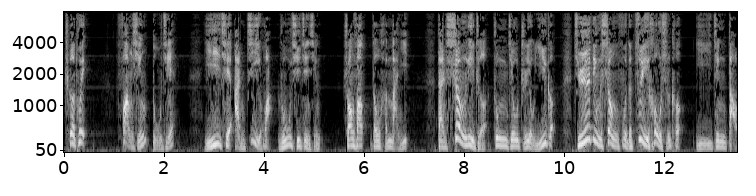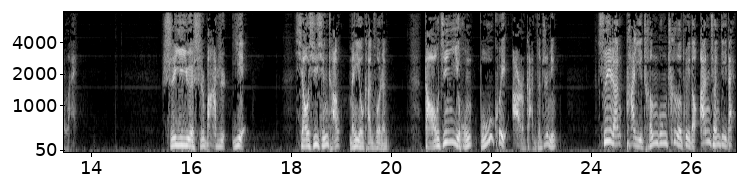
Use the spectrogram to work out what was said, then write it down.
撤退。放行堵截，一切按计划如期进行，双方都很满意。但胜利者终究只有一个，决定胜负的最后时刻已经到来。十一月十八日夜，小西行长没有看错人，岛津义弘不愧二杆子之名。虽然他已成功撤退到安全地带。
